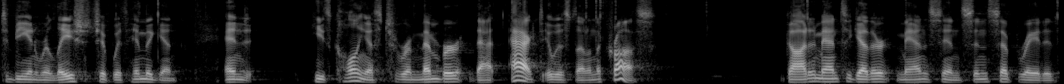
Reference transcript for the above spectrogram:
to be in relationship with Him again. And He's calling us to remember that act. It was done on the cross. God and man together, man sinned, sin separated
